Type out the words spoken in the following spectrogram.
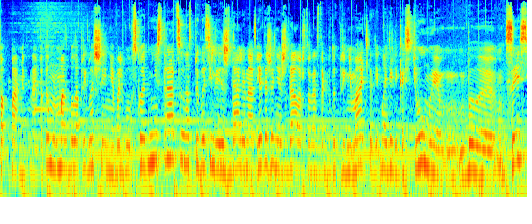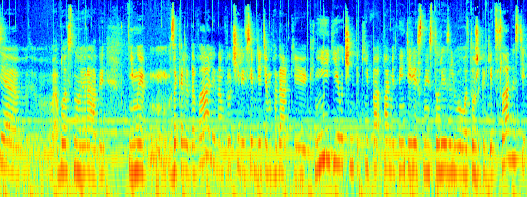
па- памятное. Потом у нас было приглашение во Львовскую администрацию, нас пригласили, ждали нас. Я даже не ожидала, что нас так будут принимать. Мы одели костюмы, была сессия областной рады. И мы заколядовали, нам вручили всем детям подарки, книги, очень такие па- памятные, интересные истории из Львова, тоже какие-то сладости.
